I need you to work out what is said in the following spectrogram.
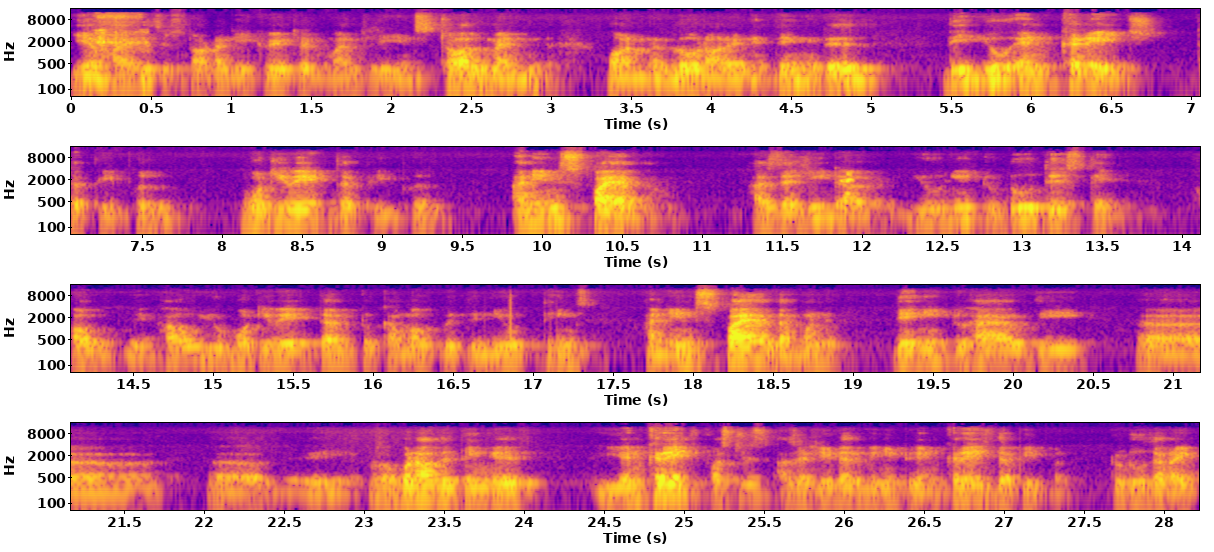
EMI is not an equated monthly installment on a loan or anything. It is the you encourage the people, motivate the people, and inspire them. As a leader, you need to do this thing. How how you motivate them to come up with the new things and inspire them. They need to have the uh, uh, one of the thing is you encourage. First is as a leader, we need to encourage the people to do the right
